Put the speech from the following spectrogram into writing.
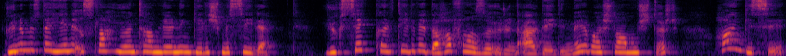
Günümüzde yeni ıslah yöntemlerinin gelişmesiyle yüksek kaliteli ve daha fazla ürün elde edilmeye başlanmıştır. Hangisi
